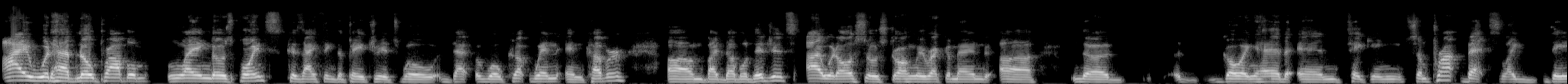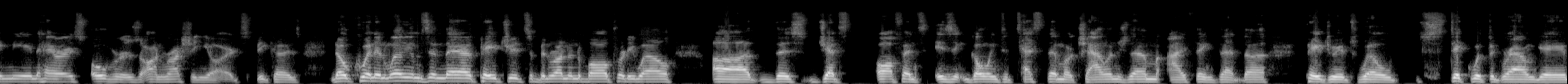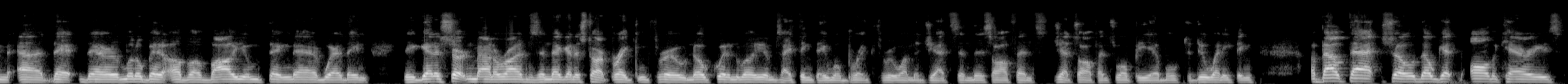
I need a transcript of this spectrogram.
I would have no problem laying those points because I think the Patriots will that will win and cover um, by double digits. I would also strongly recommend uh, the uh, going ahead and taking some prop bets like Damien Harris overs on rushing yards because no Quinnen Williams in there. Patriots have been running the ball pretty well. Uh, this Jets offense isn't going to test them or challenge them. I think that the Patriots will stick with the ground game. Uh, they they're a little bit of a volume thing there where they they get a certain amount of runs and they're going to start breaking through. No Quinnen Williams, I think they will break through on the Jets, and this offense, Jets offense, won't be able to do anything about that. So they'll get all the carries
